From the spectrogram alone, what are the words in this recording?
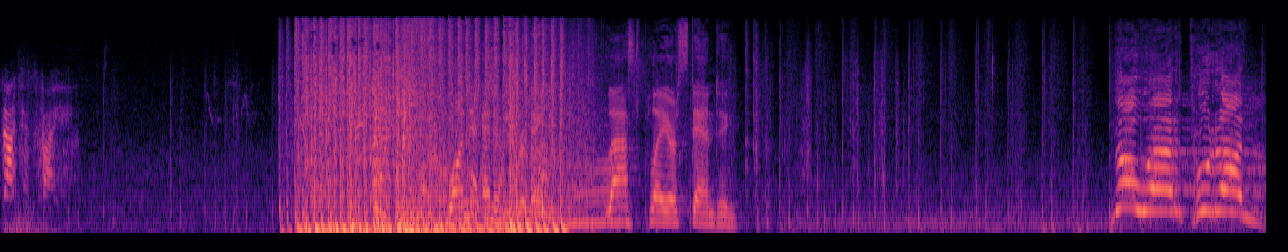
Satisfying. One enemy remaining. Last player standing. Nowhere to run!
